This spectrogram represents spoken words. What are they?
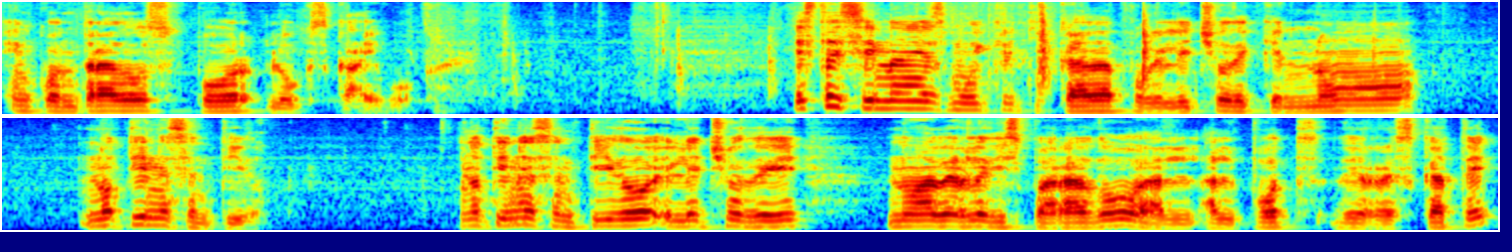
encontrados por Luke Skywalker. Esta escena es muy criticada por el hecho de que no, no tiene sentido. No tiene sentido el hecho de no haberle disparado al, al pot de rescate,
